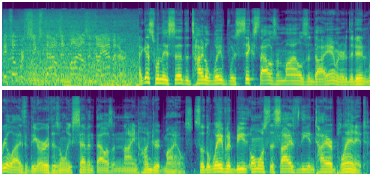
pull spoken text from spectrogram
It's over 6,000 miles. I guess when they said the tidal wave was 6,000 miles in diameter, they didn't realize that the Earth is only 7,900 miles. So the wave would be almost the size of the entire planet.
